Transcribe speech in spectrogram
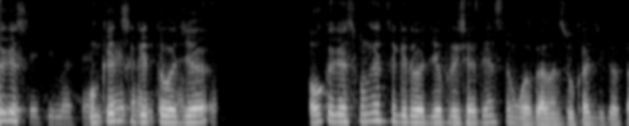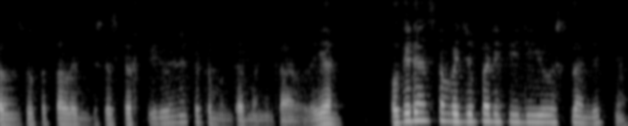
Oke guys, mungkin segitu aja. Oke guys, mungkin segitu aja presetnya. Semoga kalian suka. Jika kalian suka, kalian bisa share videonya ke teman-teman kalian. Oke dan sampai jumpa di video selanjutnya.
